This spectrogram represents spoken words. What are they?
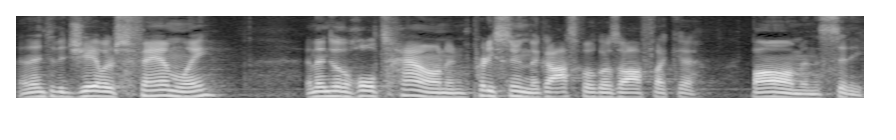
and then to the jailer's family, and then to the whole town. And pretty soon the gospel goes off like a bomb in the city.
